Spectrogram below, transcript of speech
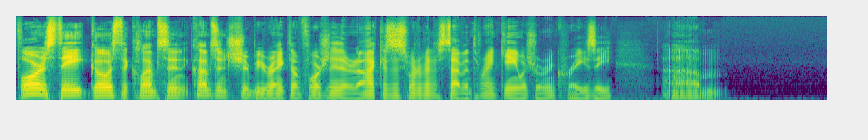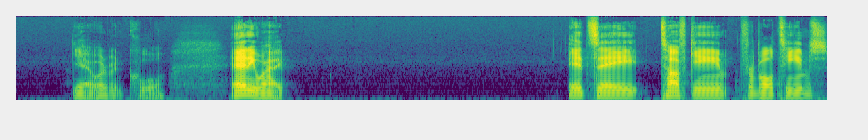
Florida State goes to Clemson. Clemson should be ranked. Unfortunately, they're not because this would have been a seventh ranked game, which would have been crazy. Um, yeah, it would have been cool. Anyway, it's a tough game for both teams.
